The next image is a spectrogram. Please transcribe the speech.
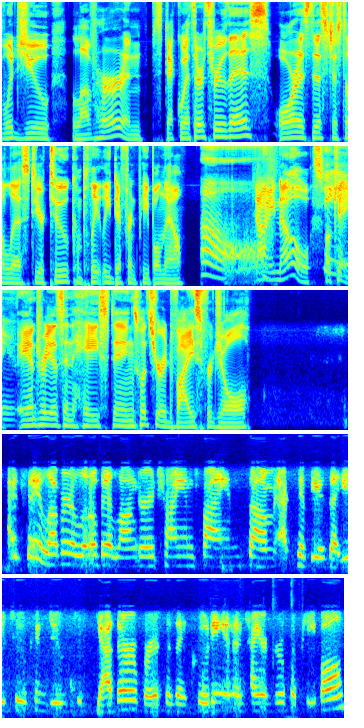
Would you love her and stick with her through this? Or is this just a list? You're two completely different people now. Oh. I know. Okay. Andrea's in Hastings. What's your advice for Joel? I'd say love her a little bit longer. Try and find some activities that you two can do together versus including an entire group of people.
